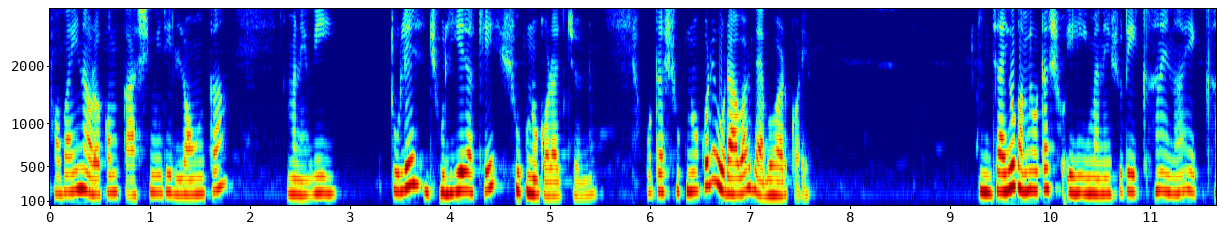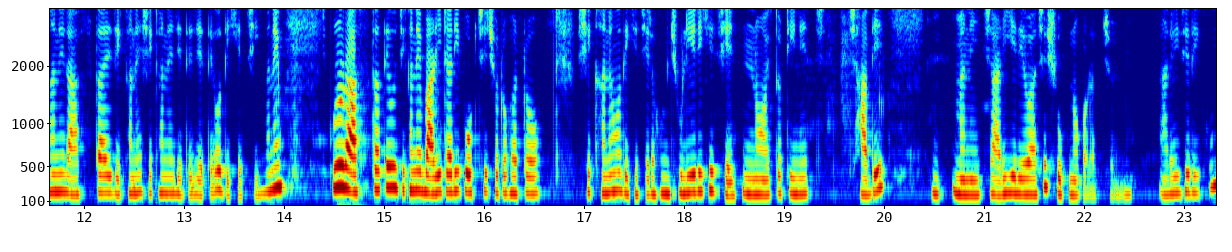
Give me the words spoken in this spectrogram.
সবাই না ওরকম কাশ্মীরি লঙ্কা মানে ওই তুলে ঝুলিয়ে রাখে শুকনো করার জন্য। ওটা শুকনো করে ওরা আবার ব্যবহার করে। যাই হোক আমি ওটা এই মানে শুধু এখানে না এখানে রাস্তায় যেখানে সেখানে যেতে যেতেও দেখেছি। মানে পুরো রাস্তাতেও যেখানে বাড়ি টাড়ি পড়ছে ছোটোখাটো, সেখানেও দেখেছি এরকম ঝুলিয়ে রেখেছে, নয়তো টিনের ছাদে মানে চারিয়ে দেওয়া আছে শুকনো করার জন্য। আর এই যে দেখুন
